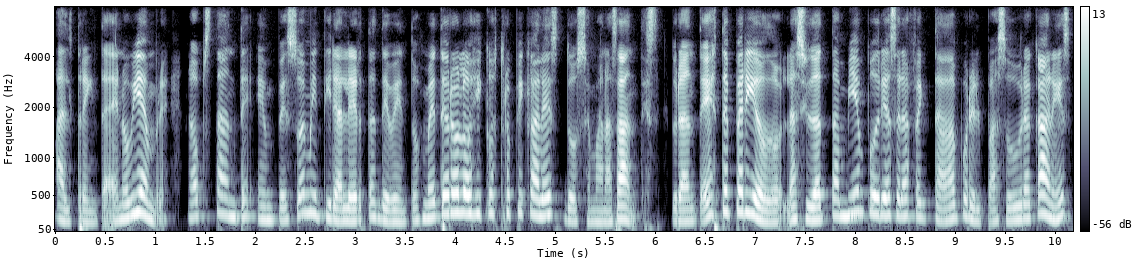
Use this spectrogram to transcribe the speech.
al 30 de noviembre. No obstante, empezó a emitir alertas de eventos meteorológicos tropicales dos semanas antes. Durante este periodo, la ciudad también podría ser afectada por el paso de huracanes,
